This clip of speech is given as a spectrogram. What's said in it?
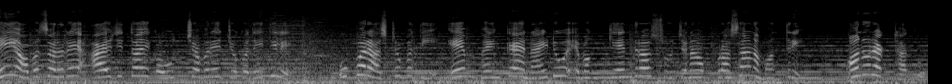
ଏହି ଅବସରରେ ଆୟୋଜିତ ଏକ ଉତ୍ସବରେ ଯୋଗ ଦେଇଥିଲେ ଉପରାଷ୍ଟ୍ରପତି ଏମ୍ ଭେଙ୍କୟା ନାଇଡୁ ଏବଂ କେନ୍ଦ୍ର ସୂଚନା ଓ ପ୍ରସାରଣ ମନ୍ତ୍ରୀ ଅନୁରାଗ ଠାକୁର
